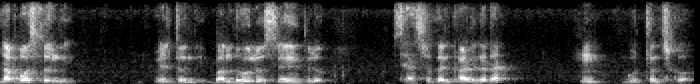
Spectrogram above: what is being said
డబ్బు వస్తుంది వెళ్తుంది. బంధువులు స్నేహితులు శాశ్వతం కాదు కదా? గుర్తుంచుకో.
